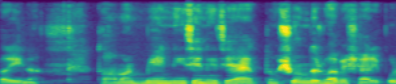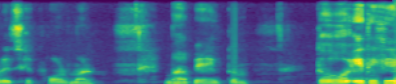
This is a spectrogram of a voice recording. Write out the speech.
পারি না। তো আমার মেয়ে নিজে নিজে একদম সুন্দরভাবে শাড়ি পরেছে ফর্মালভাবে একদম। তো এদিকে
